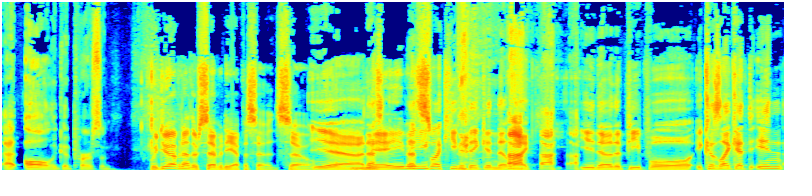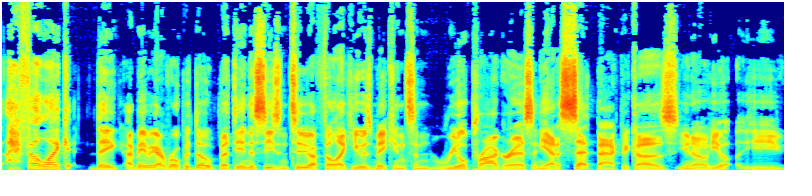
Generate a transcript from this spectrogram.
at all a good person. We do have another 70 episodes, so Yeah, that's, maybe. that's why I keep thinking that, like, you know, the people, because, like, at the end, I felt like they, I maybe got rope a dope, but at the end of season two, I felt like he was making some real progress and he had a setback because, you know, he, he,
